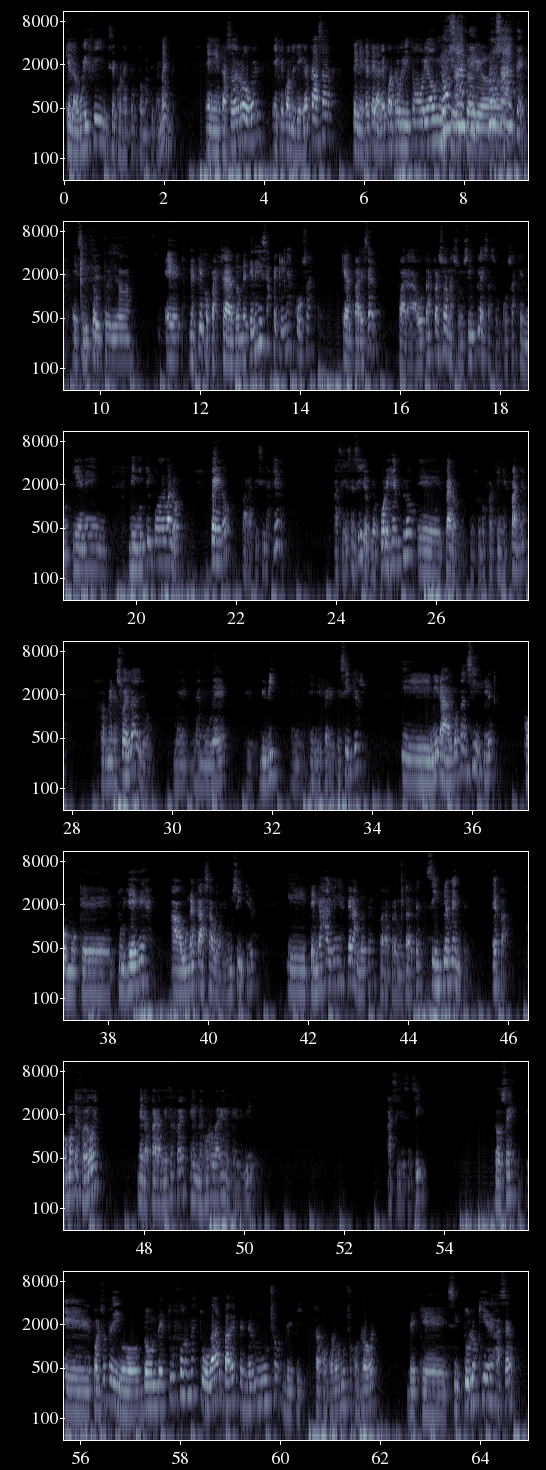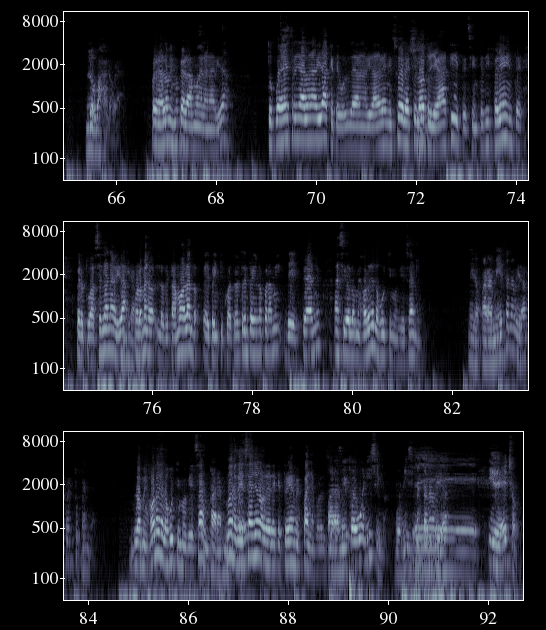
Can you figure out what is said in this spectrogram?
que la wifi se conecta automáticamente. En el caso de Robert es que cuando llegue a casa tenía que pegarle cuatro gritos a Orión. ¡No salte! ¡No salte! Éxito. Yo. Eh, me explico, pues, o sea, donde tienes esas pequeñas cosas que al parecer para otras personas son simplezas, son cosas que no tienen ningún tipo de valor, pero para ti sí las tienen. Así de sencillo. Yo, por ejemplo, eh, claro, eso no fue aquí en España, eso fue en Venezuela, yo me, me mudé, eh, viví en, en diferentes sitios y mira, algo tan simple como que tú llegues a una casa o a algún sitio y tengas alguien esperándote para preguntarte simplemente, epa, ¿cómo te fue hoy? Mira, para mí ese fue el mejor hogar en el que he vivido. Así de sencillo. Entonces, eh, por eso te digo, donde tú formes tu hogar va a depender mucho de ti. O sea, concuerdo mucho con Robert de que si tú lo quieres hacer, lo vas a lograr. Pero era lo mismo que hablábamos de la Navidad. Tú puedes extrañar la Navidad, que te gusta la Navidad de Venezuela, esto y lo otro, llegas aquí, te sientes diferente, pero tú haces la Navidad, Mira. por lo menos lo que estamos hablando, el 24 y el 31 para mí, de este año, han sido los mejores de los últimos 10 años. Mira, para mí esta Navidad fue estupenda. Los mejores de los últimos 10 años. Para mí bueno, fue- 10 años no, desde que estoy en España, por decirlo Para así. mí fue buenísima, buenísima esta Navidad. Eh, Y de hecho,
